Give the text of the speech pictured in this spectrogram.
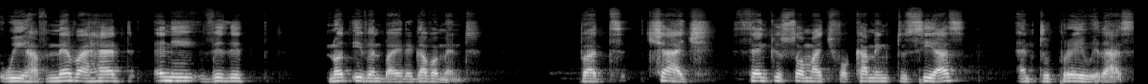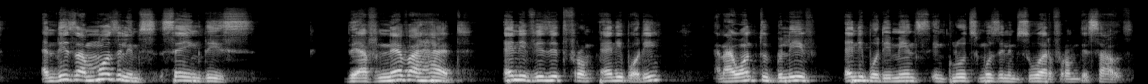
we have never had any visit, not even by the government, but church Thank you so much for coming to see us and to pray with us. And these are Muslims saying this. They have never had any visit from anybody. And I want to believe anybody means includes Muslims who are from the south.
